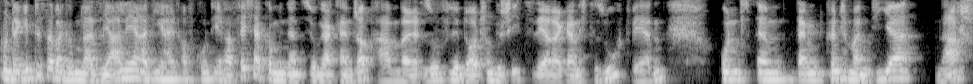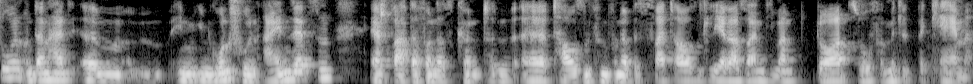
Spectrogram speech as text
Und da gibt es aber Gymnasiallehrer, die halt aufgrund ihrer Fächerkombination gar keinen Job haben, weil so viele Deutsch- und Geschichtslehrer gar nicht gesucht werden. Und ähm, dann könnte man die ja nachschulen und dann halt ähm, in, in Grundschulen einsetzen. Er sprach davon, das könnten äh, 1500 bis 2000 Lehrer sein, die man dort so vermittelt bekäme.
